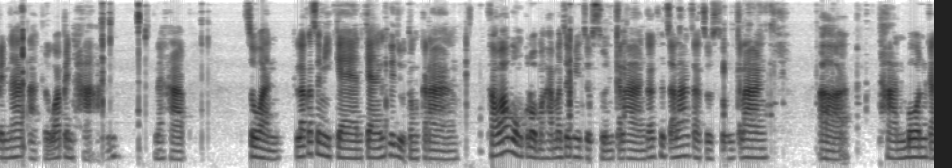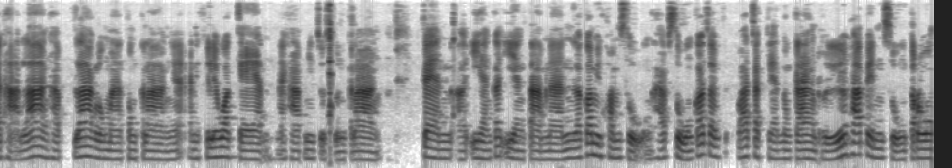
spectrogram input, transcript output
เป็นหน้าตัดหรือว่าเป็นฐานนะครับ ส่วนแล้วก็จะมีแกน แกนก็คืออยู่ตรงกลางคำว่าวงกลมครับมันจะมีจุดศูนย์กลาง ก็คือจะลากจากจุดศูนย์กลางฐานบนกับฐานล่างครับ ลากลงมาตรงกลางเนี้ยอันนี้คือเรียกว่าแกนนะครับ มีจุดศูนย์กลาง แกนเอียงก็เอียงตามนั้น แล้วก็มีความสูงครับ สูงก็จะวัดจากแกนตรงกลาง หรือถ้าเป็นสูงตรง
